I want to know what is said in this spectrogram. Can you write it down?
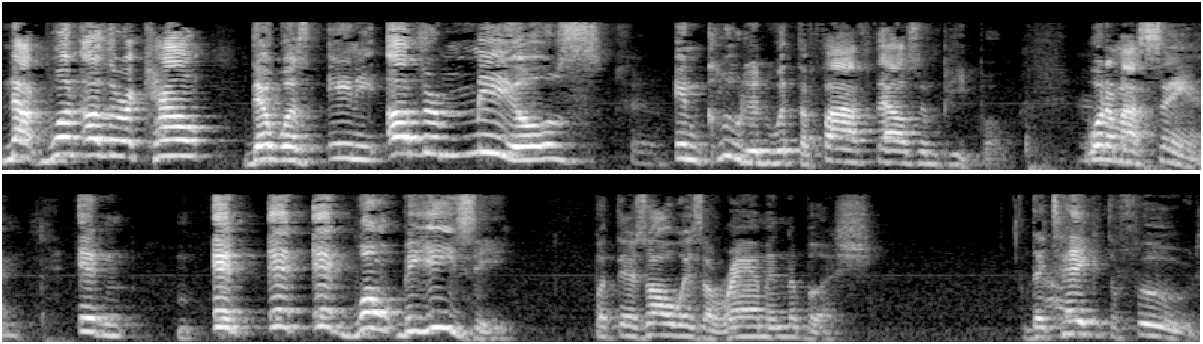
not one other account there was any other meals True. included with the 5,000 people. Mm-hmm. What am I saying? It, it, it, it won't be easy, but there's always a ram in the bush. They take the food,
